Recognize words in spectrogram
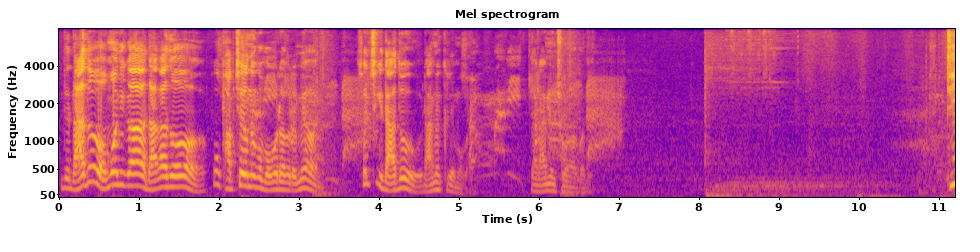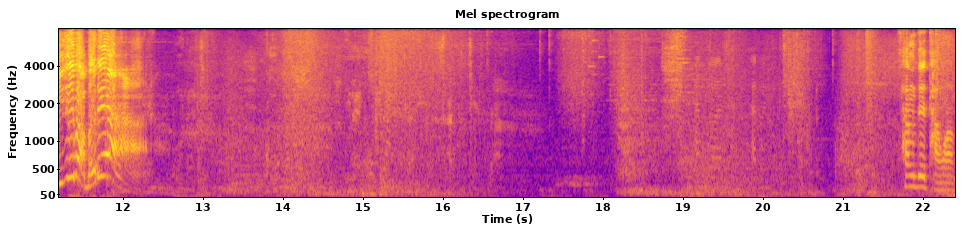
근데 나도 어머니가 나가서 꼭밥 차려놓은 거 먹으라 그러면 솔직히 나도 라면 끓여 먹어요. 나 라면 좋아하거든. 뒤집어 버려! 상대 당황.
